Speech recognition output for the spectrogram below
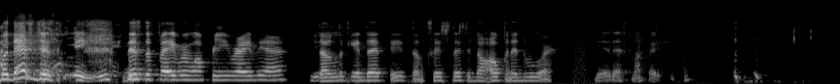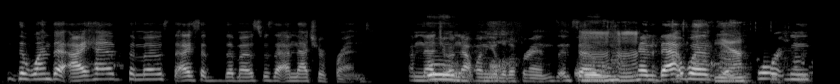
but that's just me. That's the favorite one for you right there. Yeah. Don't look at nothing. Don't touch nothing. Don't open the door. Yeah, that's my favorite. one. the one that I had the most, that I said the most was that I'm not your friend. I'm not your, I'm not one of your little friends. And so Mhm. and that was Yeah. important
